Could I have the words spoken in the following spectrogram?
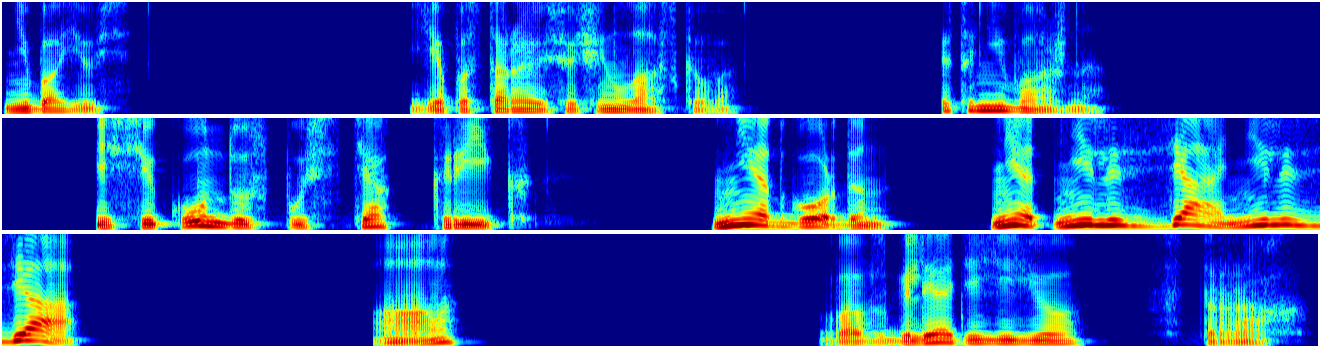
«Не боюсь». «Я постараюсь очень ласково. Это не важно». И секунду спустя крик «Нет, Гордон! Нет, нельзя, нельзя!» «А?» Во взгляде ее страх,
